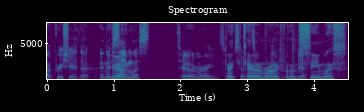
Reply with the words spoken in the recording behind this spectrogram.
I appreciate that, and they're Yeah. seamless. Taylor Murray. Thank you, Taylor 0725. Murray, for them Yeah. seamless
